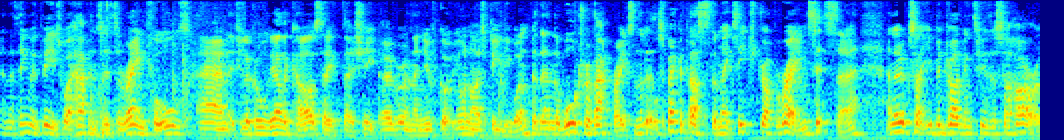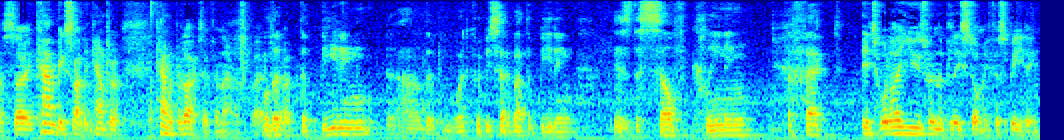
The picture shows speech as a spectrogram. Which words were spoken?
And the thing with beads, what happens is the rain falls, and if you look at all the other cars, they, they sheet over, and then you've got your nice beady one, but then the water evaporates, and the little speck of dust that makes each drop of rain sits there, and it looks like you've been driving through the Sahara. So it can be slightly counter counterproductive in that respect. Well, the, but- the beading, uh, the, what could be said about the beading is the self-cleaning effect. it's what I use when the police stop me for speeding.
